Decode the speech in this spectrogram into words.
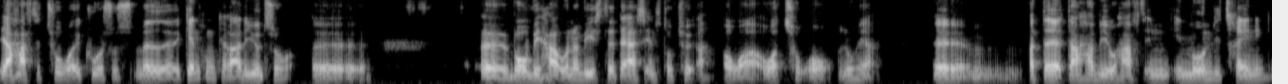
jeg har haft et toårigt kursus med øh, Genken Karate Jutsu, øh, øh, hvor vi har undervist deres instruktører over, over to år nu her. Øh, og der, der har vi jo haft en, en månedlig træning,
